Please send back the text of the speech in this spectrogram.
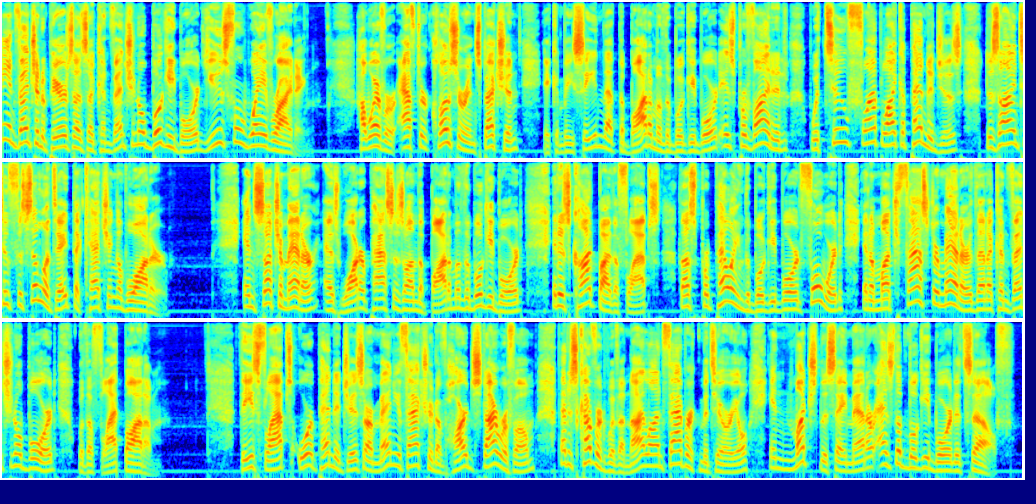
The invention appears as a conventional boogie board used for wave riding. However, after closer inspection, it can be seen that the bottom of the boogie board is provided with two flap-like appendages designed to facilitate the catching of water. In such a manner, as water passes on the bottom of the boogie board, it is caught by the flaps, thus propelling the boogie board forward in a much faster manner than a conventional board with a flat bottom. These flaps or appendages are manufactured of hard styrofoam that is covered with a nylon fabric material in much the same manner as the boogie board itself.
